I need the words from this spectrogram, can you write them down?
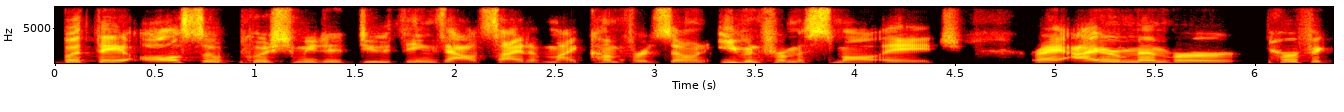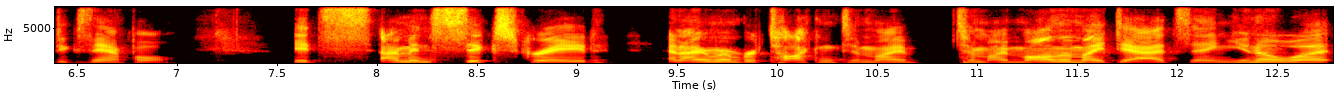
but they also pushed me to do things outside of my comfort zone, even from a small age, right? I remember perfect example it's I'm in sixth grade, and I remember talking to my to my mom and my dad saying, you know what?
